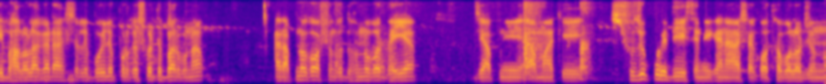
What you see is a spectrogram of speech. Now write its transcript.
এই ভালো লাগাটা আসলে বইলে প্রকাশ করতে পারব না। আর আপনাকে অসংখ্য ধন্যবাদ ভাইয়া, যে আপনি আমাকে সুযোগ করে দিয়েছেন এখানে আসা কথা বলার জন্য।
